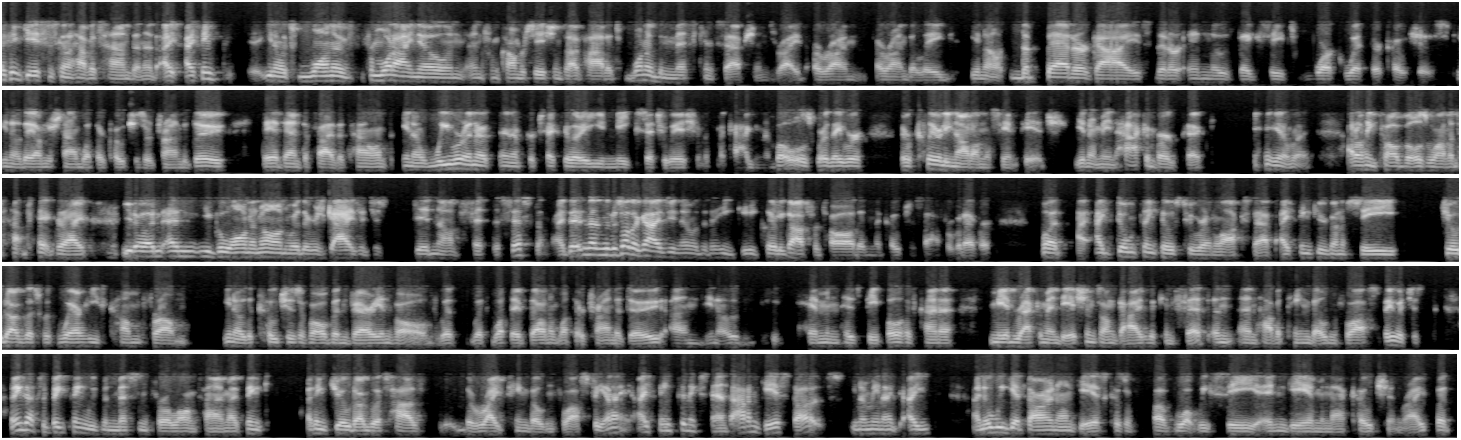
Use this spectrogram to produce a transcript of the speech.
I think Gase is going to have his hand in it. I, I think, you know, it's one of, from what I know and, and from conversations I've had, it's one of the misconceptions, right, around around the league. You know, the better guys that are in those big seats work with their coaches. You know, they understand what their coaches are trying to do they identify the talent. You know, we were in a in a particularly unique situation with Maccagnan and Bowles where they were they were clearly not on the same page. You know, I mean, Hackenberg picked. You know, I don't think Todd Bowles wanted that pick, right? You know, and and you go on and on where there was guys that just did not fit the system, right? And then there was other guys, you know, that he he clearly got for Todd and the coaching staff or whatever. But I, I don't think those two are in lockstep. I think you're going to see Joe Douglas with where he's come from you know the coaches have all been very involved with with what they've done and what they're trying to do and you know he, him and his people have kind of made recommendations on guys that can fit and and have a team building philosophy which is i think that's a big thing we've been missing for a long time. I think i think joe douglas has the right team building philosophy. And i i think to an extent adam gase does. You know what i mean? I i I know we get down on Gase because of, of what we see in game and that coaching, right? But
